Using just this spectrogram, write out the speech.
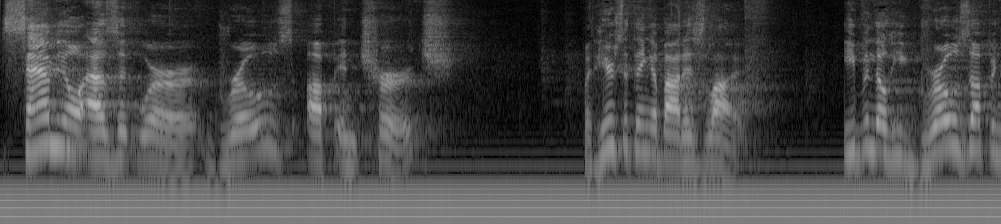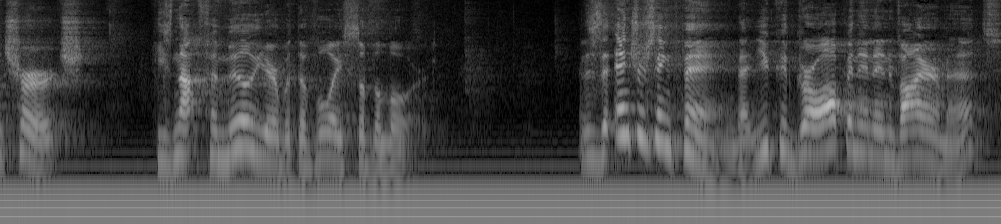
Samuel, as it were, grows up in church, but here's the thing about his life. Even though he grows up in church, he's not familiar with the voice of the Lord. And is an interesting thing that you could grow up in an environment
